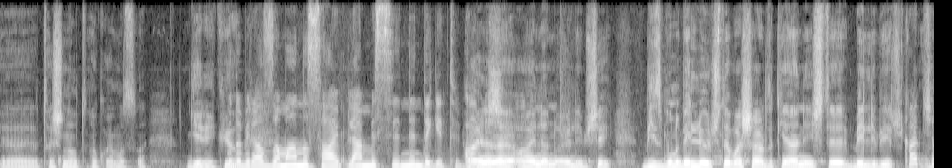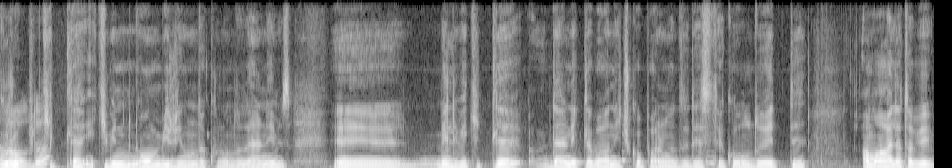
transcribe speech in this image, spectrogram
e, taşın altına koyması gerekiyor. Bu da biraz zamanla sahiplenmesinin de getirdiği Aynen bir şey. evet, aynen öyle bir şey. Biz bunu belli ölçüde başardık. Yani işte belli bir Kaç grup oldu? kitle 2011 yılında kuruldu derneğimiz. Ee, belli bir kitle dernekle bağını hiç koparmadı, destek oldu, etti. Ama hala tabii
